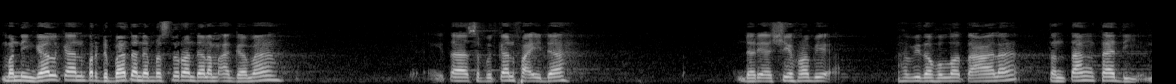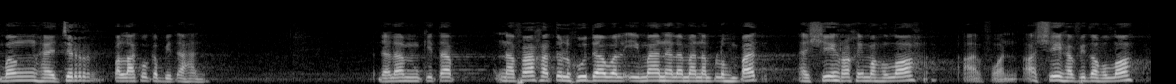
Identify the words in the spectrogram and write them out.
meninggalkan perdebatan dan perseteruan dalam agama, kita sebutkan faidah dari Syekh Rabi Hafizahullah Ta'ala tentang tadi menghajar pelaku kebitahan. Dalam kitab Nafahatul Huda wal Iman halaman 64, Asy-Syaikh rahimahullah, afwan, Asy-Syaikh hafizahullah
